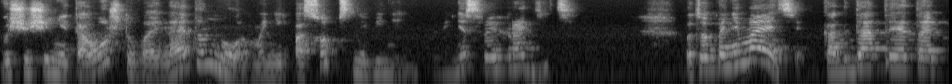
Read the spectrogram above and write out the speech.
в ощущении того, что война – это норма, не по собственной вине, не по вине своих родителей. Вот вы понимаете, когда ты это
